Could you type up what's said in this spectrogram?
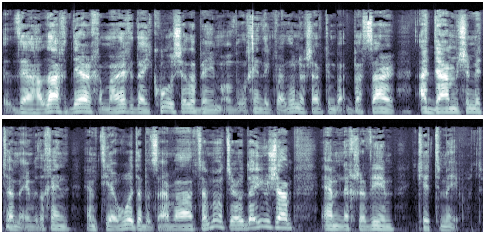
זה הלך דרך מערכת העיכול של הבהמות, ולכן זה כבר לא נחשב כבשר אדם שמטמא, ולכן הם טיהרו את הבשר, והעצמות שעוד היו שם, הם נחשבים כטמאות.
